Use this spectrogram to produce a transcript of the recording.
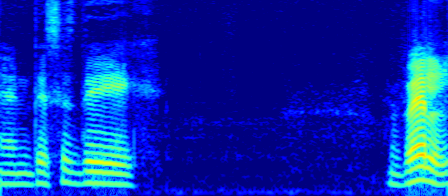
and this is the well.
